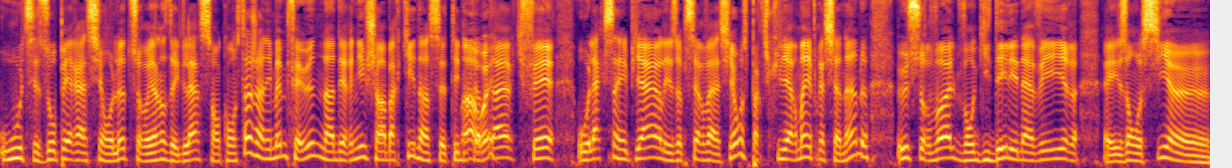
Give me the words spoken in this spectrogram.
où ces opérations-là de surveillance des glaces sont constantes. J'en ai même fait une l'an dernier. Je suis embarqué dans cet hélicoptère qui fait au lac Saint-Pierre les observations. C'est particulièrement impressionnant. là. Eux survolent, vont guider les navires. Ils ont aussi un, un,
